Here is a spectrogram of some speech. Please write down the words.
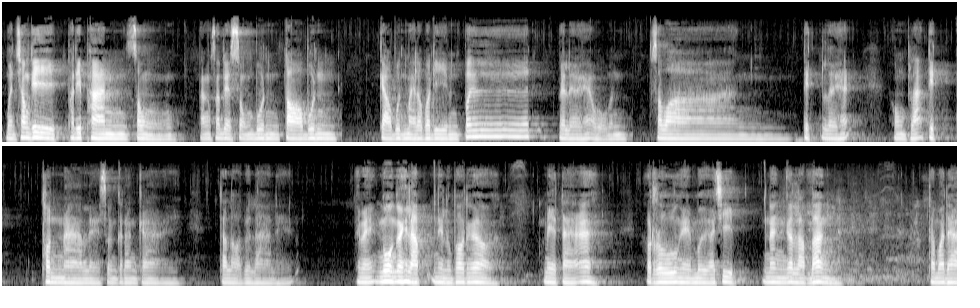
เหมือนช่องที่พระนิพพานส่งทางสำเร็จส่งบุญต่อบุญเก่าบุญใหม่เราพอดีมันเปิดไปเลยฮะโอ้โหมันสว่างติดเลยฮะองค์พระติด ทนนานเลยส่วนกลางกาย ตลอดเวลาเลยใช่ไหมง่วงก็ให้หลับเนี่ยหลวงพ่อก็เมตตาอะรู้ไงมืออาชีพ นั่งก็หลับบ้าง ธรรมดา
